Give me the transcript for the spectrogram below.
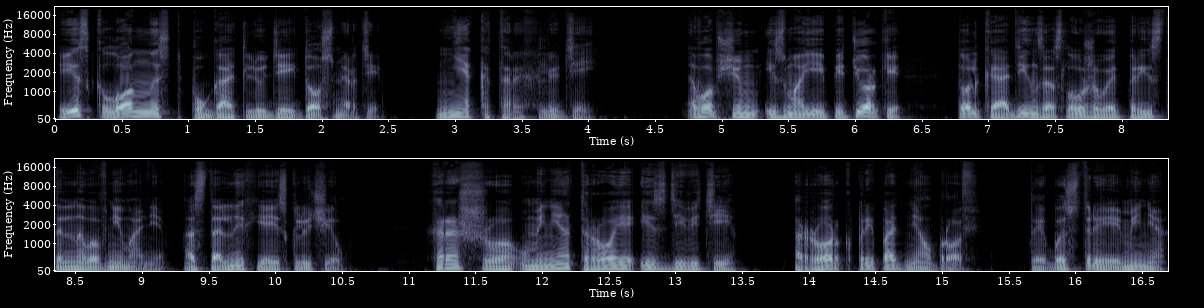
и склонность пугать людей до смерти. Некоторых людей. В общем, из моей пятерки только один заслуживает пристального внимания. Остальных я исключил. Хорошо, у меня трое из девяти. Рорк приподнял бровь. Ты быстрее меня.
